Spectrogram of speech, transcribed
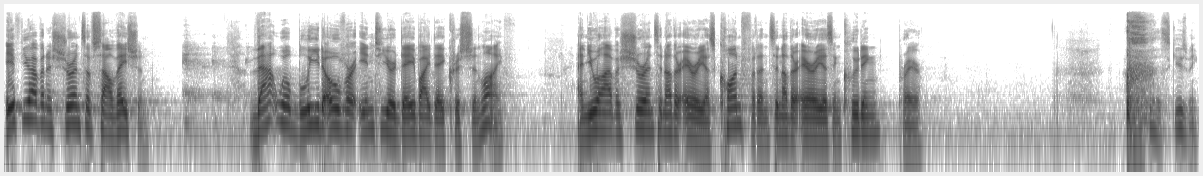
if you have an assurance of salvation, that will bleed over into your day by day Christian life. And you will have assurance in other areas, confidence in other areas, including prayer. Excuse me.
